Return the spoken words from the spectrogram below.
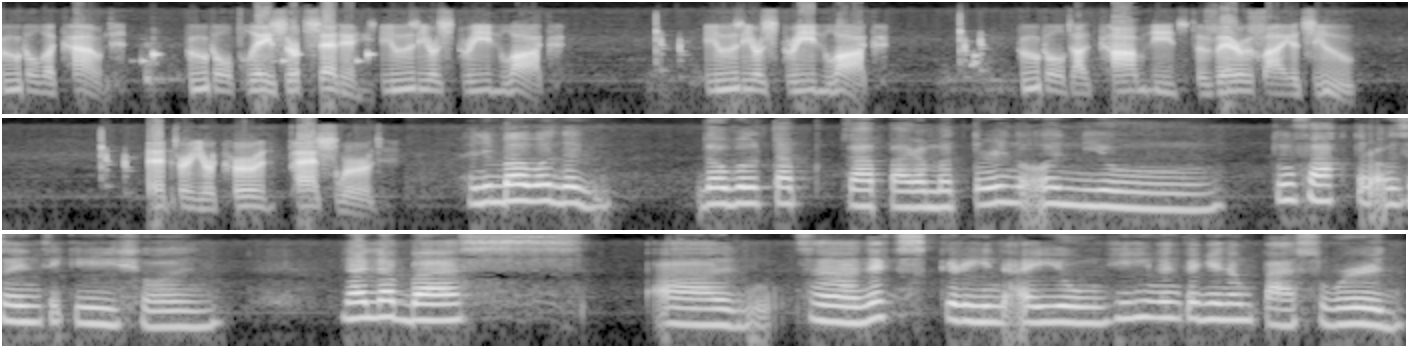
Google account. Google Play search settings. Use your screen lock. Use your screen lock. Google.com needs to verify it's you. Enter your current password. Halimbawa, nag-double tap ka para ma-turn on yung two-factor authentication, lalabas ah, sa next screen ay yung hihingan kanya ng password.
